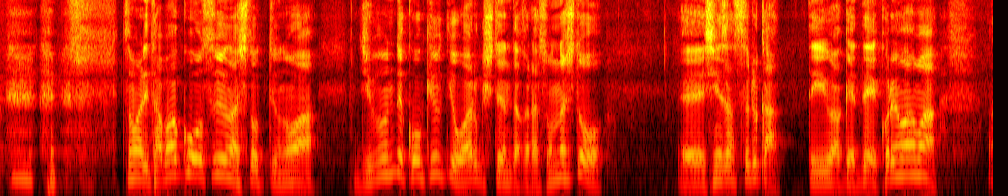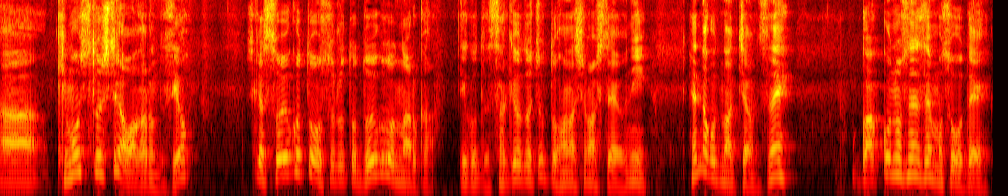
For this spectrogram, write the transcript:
つまりタバコを吸うような人っていうのは自分で呼吸器を悪くしてんだからそんな人を、えー、診察するかっていうわけでこれはまああ気持ちとしてはわかるんですよ。しかしそういうことをするとどういうことになるかっていうことで先ほどちょっとお話しましたように変なことになっちゃうんですね。学校の先生もそうで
